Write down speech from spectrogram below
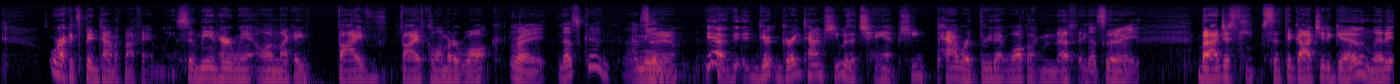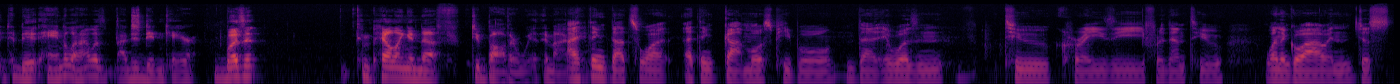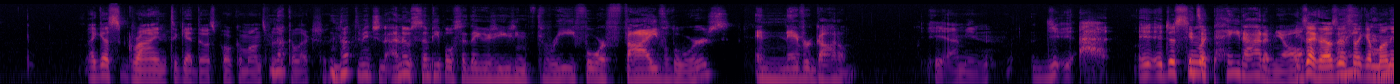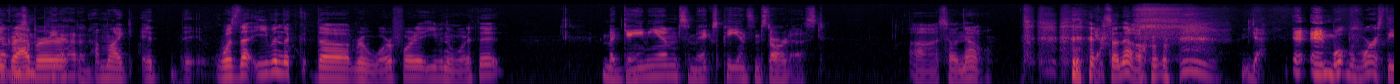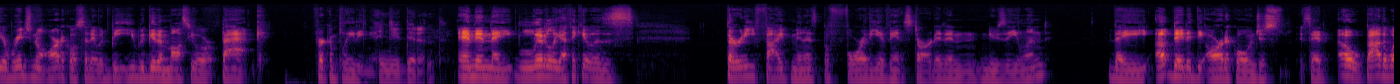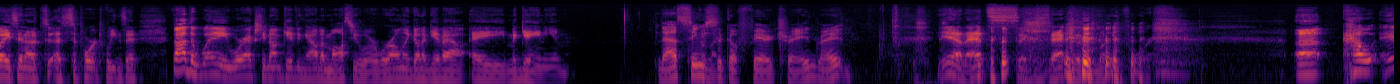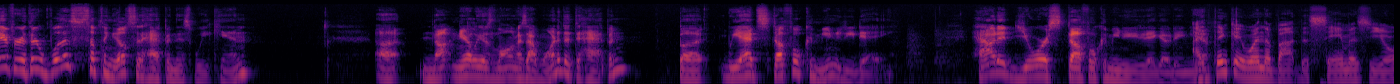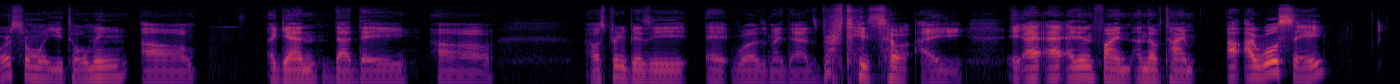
or I could spend time with my family." So me and her went on like a five five kilometer walk. right that's good i mean so yeah, g- great time. She was a champ. She powered through that walk like nothing. that's so. great But I just set the gotcha to go and let it to do, handle, and I was I just didn't care. Wasn't compelling enough to bother with in my I opinion. think that's what I think got most people that it wasn't too crazy for them to want to go out and just I guess grind to get those Pokemons for No. the collection. Not to mention, I know some people said they were using three, four, five lures and never got them. Yeah, I mean, it, it just seems like a paid item, y'all. exactly. I was I like a I'm money not grabber. I'm like, it, it was that even the the reward for it even worth it? Meganium, some XP, and some Stardust. Uh, so no. Yeah. so no. Yeah. And what was worse, the original article said it would be you would get a Mossy Lure back for completing it. and you didn't. And then they literally, I think it was 35 minutes before the event started in New Zealand, they updated the article and just said, "Oh, by the way," sent a, a support tweet and said, "By the way, we're actually not giving out a Mossula. We're only going to give out a Meganium." That seems like, like, a fair trade, right? Yeah, that's exactly what I'm looking for. Uh, however, there was something else that happened this weekend. Uh, not nearly as long as I wanted it to happen, but we had Stufful Community Day. How did your Stufful Community Day go, Dean? I think it went about the same as yours from what you told me. Uh, again, that day, uh, I was pretty busy. It was my dad's birthday, so I, I, I didn't find enough time. I, I will say,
